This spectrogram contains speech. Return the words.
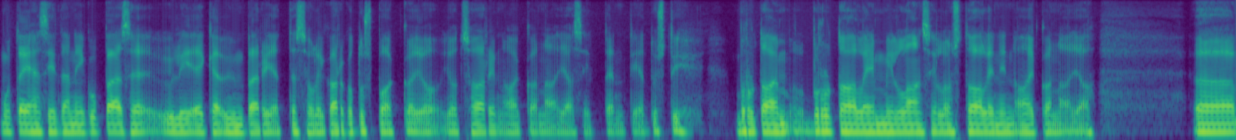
mutta eihän sitä niin kuin pääse yli eikä ympäri, että se oli karkotuspaikka jo, jo Tsaarin aikana ja sitten tietysti bruta- brutaaleimmillaan silloin Stalinin aikana ja Öö,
